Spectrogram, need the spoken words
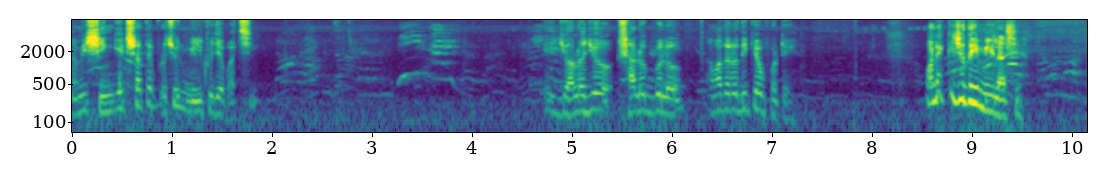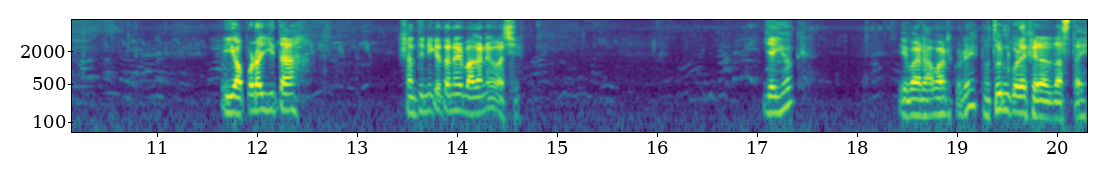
আমি সিঙ্গির সাথে প্রচুর মিল খুঁজে পাচ্ছি। এই জলজ শালুকগুলো আমাদের ওদিকেও ফোটে। অনেক কিছুতেই মিল আসে। এই অপরাজিতা শান্তিনিকেতনের বাগানেও আছে। যাই হোক এবার আবার করে নতুন করে ফেরার রাস্তায়।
